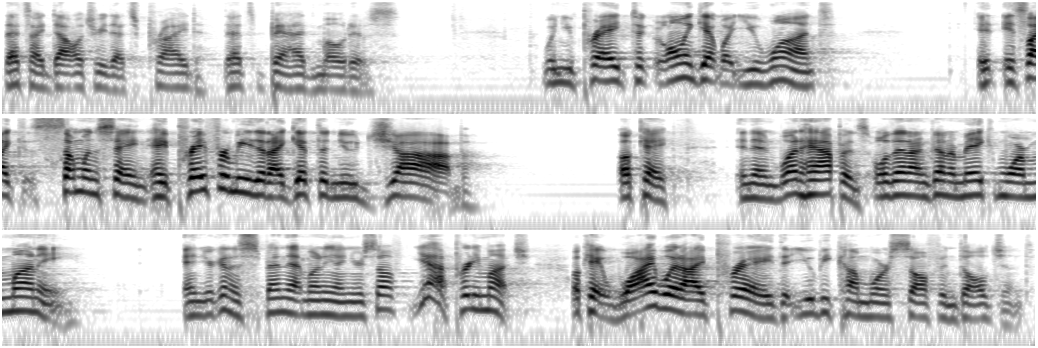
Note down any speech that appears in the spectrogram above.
That's idolatry, that's pride, that's bad motives. When you pray to only get what you want, it, it's like someone saying, Hey, pray for me that I get the new job. Okay, and then what happens? Well, then I'm going to make more money. And you're going to spend that money on yourself? Yeah, pretty much. Okay, why would I pray that you become more self indulgent?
